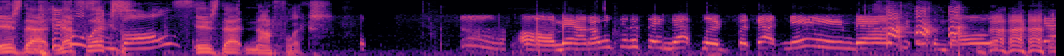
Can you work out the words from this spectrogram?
Is that Netflix? balls? Is that Netflix? Oh man, I was gonna say Netflix, but that name, man, pickles and balls. Yeah,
